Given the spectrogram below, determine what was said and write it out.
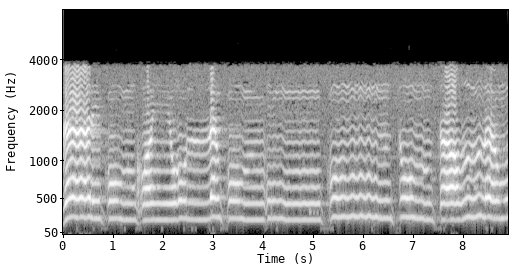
ذلكم خير لكم إن كنتم تعلمون.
